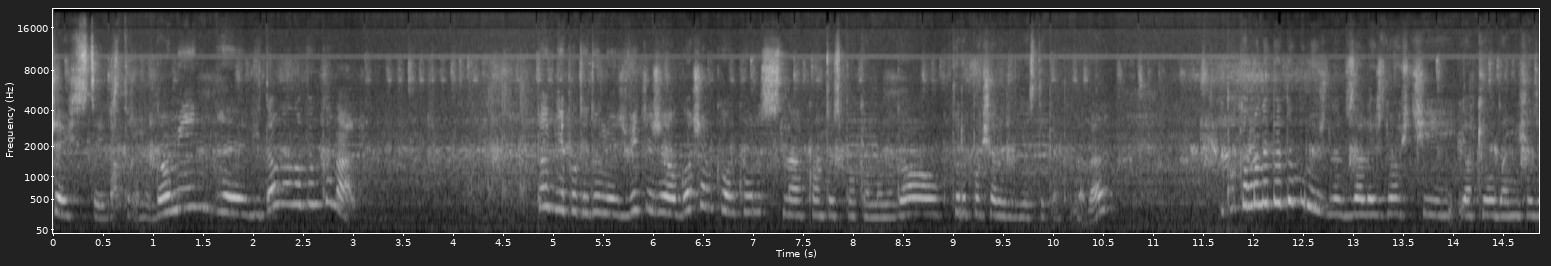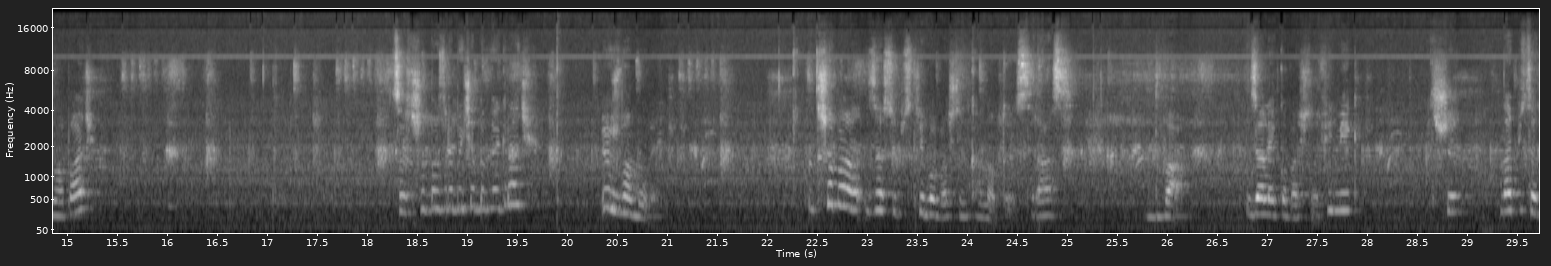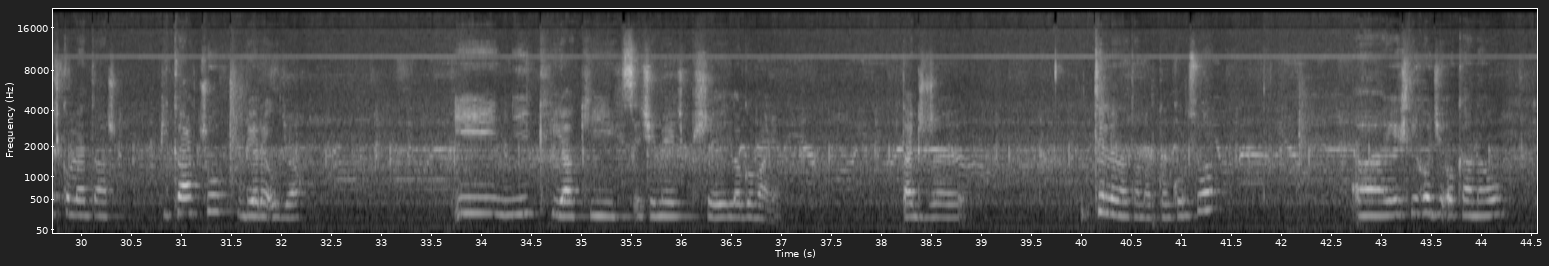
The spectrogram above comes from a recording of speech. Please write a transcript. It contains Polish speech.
Cześć, z tej strony Domin. E, Witam na nowym kanale. Pewnie po tytule już wiecie, że ogłaszam konkurs na konto z Pokémon Go, który posiada 25 level. Pokémony będą różne w zależności jakie uda mi się złapać. Co trzeba zrobić, aby wygrać? Już Wam mówię. Trzeba zasubskrybować ten kanał, to jest raz. Dwa. Zalajkować ten filmik. 3. Napisać komentarz Pikachu, biorę udział. I nick, jaki chcecie mieć przy logowaniu. Także tyle na temat konkursu. A jeśli chodzi o kanał,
